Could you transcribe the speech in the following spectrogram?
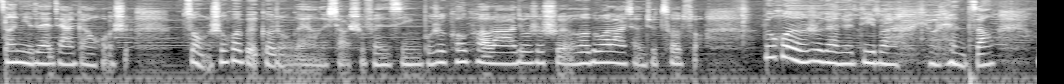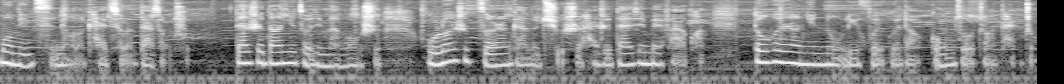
当你在家干活时。总是会被各种各样的小事分心，不是口渴啦，就是水喝多了想去厕所，又或者是感觉地板 有点脏，莫名其妙的开启了大扫除。但是当你走进办公室，无论是责任感的驱使，还是担心被罚款，都会让你努力回归到工作状态中。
